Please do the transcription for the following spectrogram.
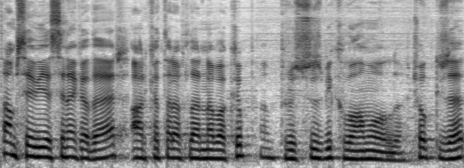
Tam seviyesine kadar arka taraflarına bakıp pürüzsüz bir kıvamı oldu. Çok güzel.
